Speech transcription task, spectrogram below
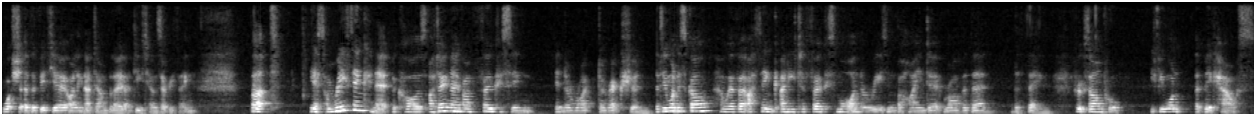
watch the other video. I'll link that down below. That details everything. But yes, I'm rethinking it because I don't know if I'm focusing in the right direction. I do want this goal, however, I think I need to focus more on the reason behind it rather than the thing. For example, if you want a big house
